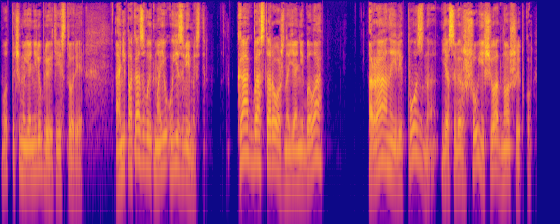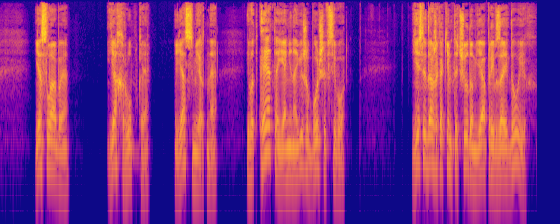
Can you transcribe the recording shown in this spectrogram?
Вот почему я не люблю эти истории. Они показывают мою уязвимость. Как бы осторожна я ни была, рано или поздно я совершу еще одну ошибку. Я слабая, я хрупкая, я смертная. И вот это я ненавижу больше всего. Если даже каким-то чудом я превзойду их,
